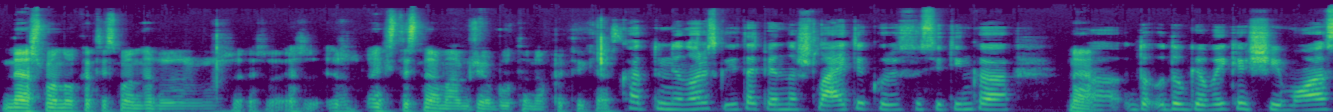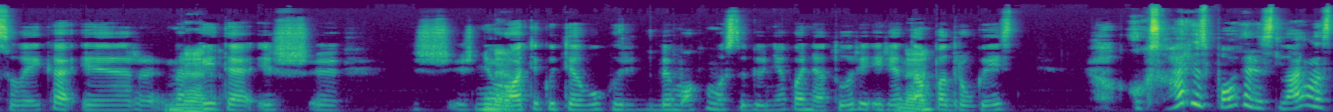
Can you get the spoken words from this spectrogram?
Ne, aš manau, kad jis man ir, ir, ir, ir ankstesniam amžiuje būtų nepatikęs. Ką tu nenori skaityti apie našlaitį, kuris susitinka Ne, a, dau- daugiavaikės šeimos vaiką ir mergaitę iš, iš, iš Ne. neurotikų tėvų, kuri be mokymos daugiau nieko neturi ir jie Ne. tampa draugais. Koks Haris Poteris lengvas,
